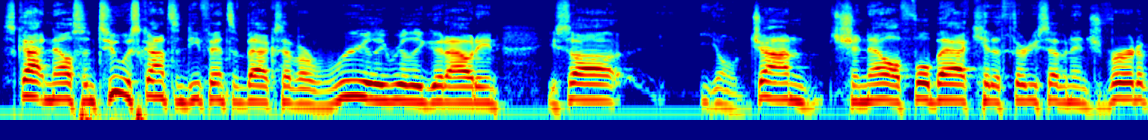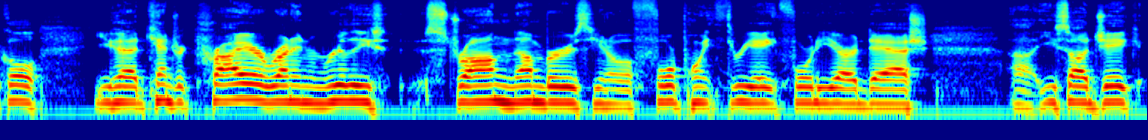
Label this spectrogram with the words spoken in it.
Scott Nelson, two Wisconsin defensive backs have a really really good outing. You saw, you know, John Chenal, fullback, hit a 37 inch vertical. You had Kendrick Pryor running really strong numbers. You know, a 4.38 40 yard dash. Uh, you saw Jake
